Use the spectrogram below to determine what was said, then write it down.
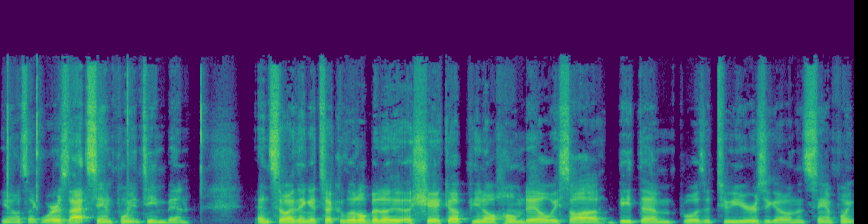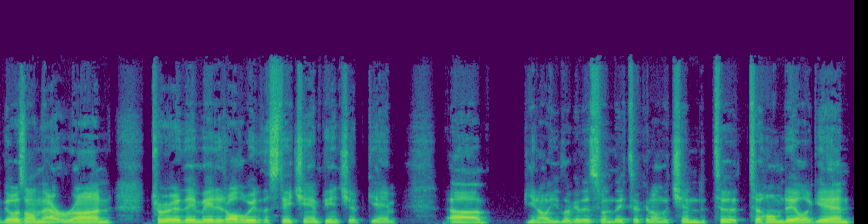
you know, it's like, where's that Sandpoint team been? And so I think it took a little bit of a shakeup. You know, Homedale we saw beat them was it two years ago, and then Sandpoint goes on that run to where they made it all the way to the state championship game. Uh, you know, you look at this one; they took it on the chin to to Homedale again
